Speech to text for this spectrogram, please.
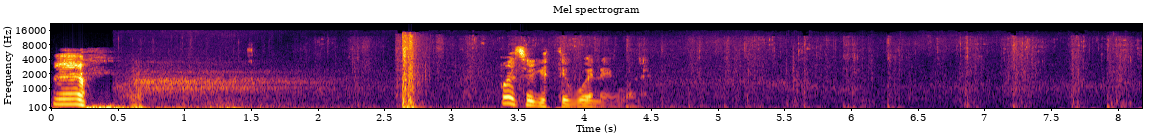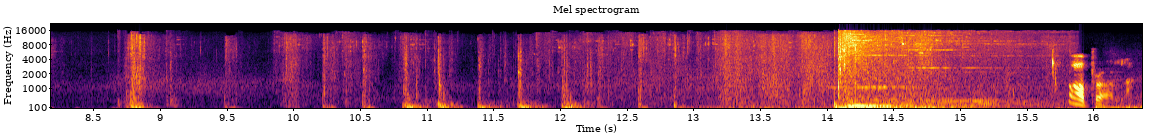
Eh. Puede ser que esté buena igual. Vamos a probarla.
